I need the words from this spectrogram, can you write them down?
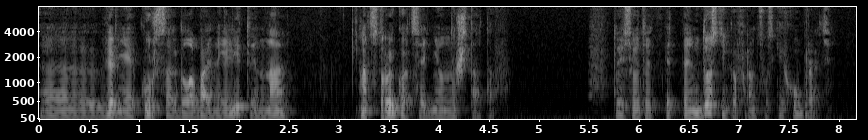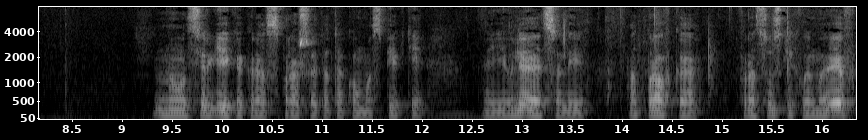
э, вернее курса глобальной элиты на отстройку от Соединенных Штатов. То есть вот этот пендосников французских убрать. Ну вот Сергей как раз спрашивает о таком аспекте. Является ли отправка французских ВМФ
